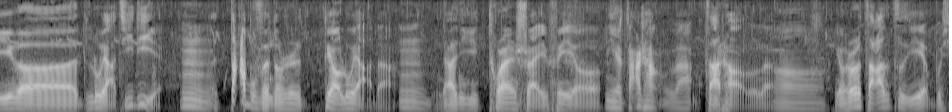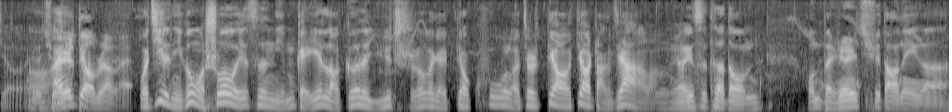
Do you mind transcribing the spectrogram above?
一个路亚基地，嗯大部分都是钓路亚的，嗯，然后你突然甩一飞蝇你砸场子的砸场子的，啊。有时候砸的自己也不行，哦确实钓不上来。我记得你跟我说过一次，你们给一老哥的鱼池子给钓哭了，就是钓钓涨价了。有一次特逗，我们我们本身去到那个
